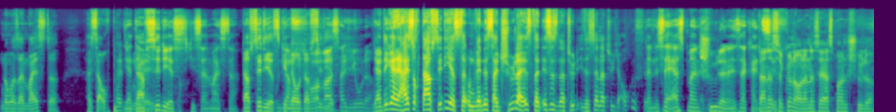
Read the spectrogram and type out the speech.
nochmal sein Meister? Heißt der auch Palpatine? Ja, Nee, Darth Sidious hieß sein Meister. Darth Sidious, Und genau, Darth davor war Sidious. es halt Yoda. Ja, Digga, der heißt doch Darth Sidious. Und wenn es sein Schüler ist, dann ist es natürlich, das ist ja natürlich auch ein Sith. Dann ist er erstmal ein Schüler, dann ist er kein Dann Sith. ist er, genau, dann ist er erstmal ein Schüler.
